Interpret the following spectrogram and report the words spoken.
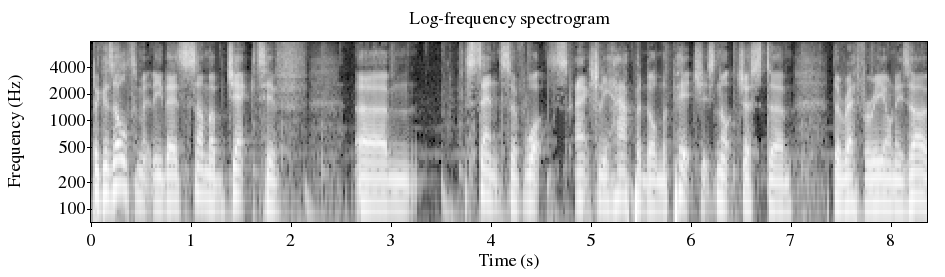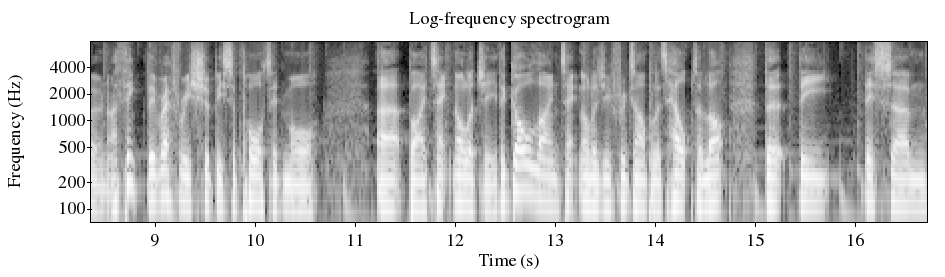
because ultimately there's some objective um, sense of what's actually happened on the pitch. It's not just um, the referee on his own. I think the referee should be supported more. Uh, by technology, the goal line technology, for example, has helped a lot. The the this um,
